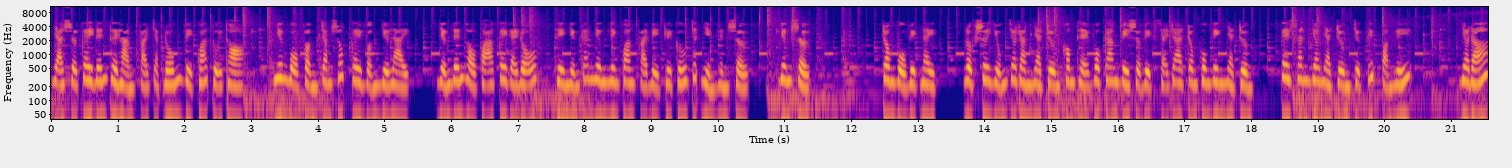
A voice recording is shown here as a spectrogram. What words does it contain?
giả sử cây đến thời hạn phải chặt đốn vì quá tuổi thọ, nhưng bộ phận chăm sóc cây vẫn giữ lại, dẫn đến hậu quả cây gãy đổ, thì những cá nhân liên quan phải bị truy cứu trách nhiệm hình sự, dân sự. Trong vụ việc này, luật sư Dũng cho rằng nhà trường không thể vô can vì sự việc xảy ra trong khuôn viên nhà trường, cây xanh do nhà trường trực tiếp quản lý. Do đó,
